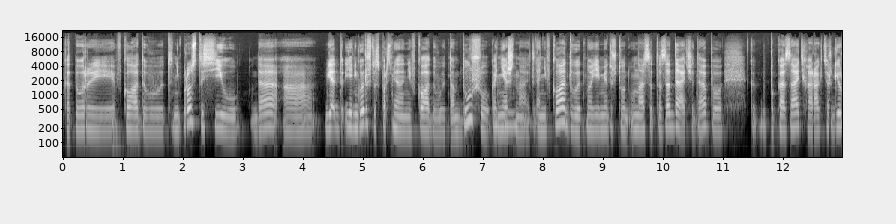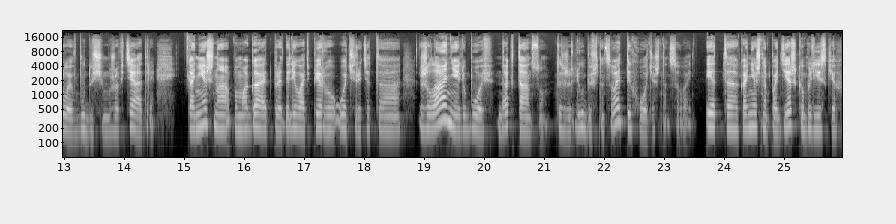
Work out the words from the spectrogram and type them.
которые вкладывают не просто силу, да, а я, я не говорю, что спортсмены не вкладывают там душу, конечно, mm-hmm. они вкладывают, но я имею в виду, что у нас это задача, да, по, как бы показать характер героя в будущем уже в театре. Конечно, помогает преодолевать в первую очередь это желание, любовь да, к танцу. Ты же любишь танцевать, ты хочешь танцевать. Это, конечно, поддержка близких,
